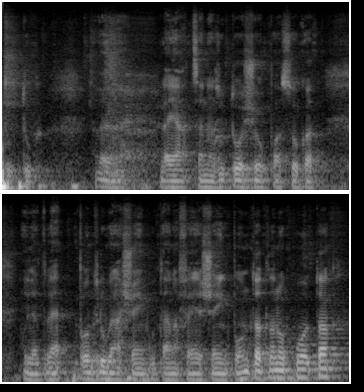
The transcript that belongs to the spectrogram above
tudtuk e, lejátszani az utolsó passzokat illetve pontrugásaink után a fejeseink pontatlanok voltak.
